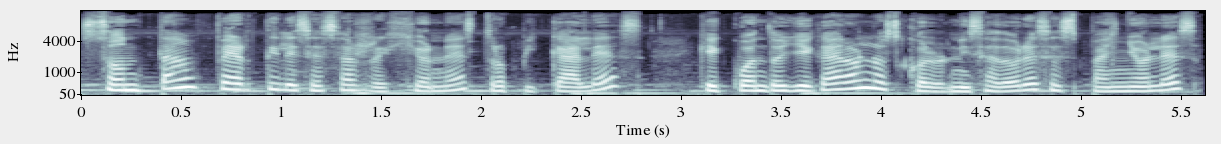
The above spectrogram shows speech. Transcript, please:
Son tan fértiles esas regiones tropicales que cuando llegaron los colonizadores españoles,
